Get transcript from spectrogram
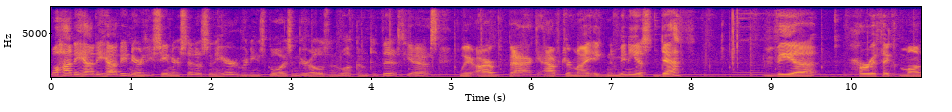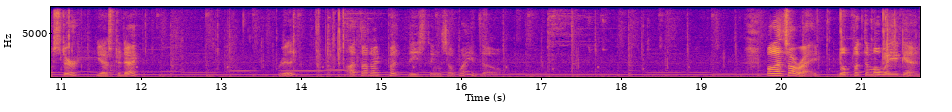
Well, howdy, howdy, howdy, nearly senior citizen here. Greetings, boys and girls, and welcome to this. Yes, we are back after my ignominious death via horrific monster yesterday. Really? I thought I'd put these things away, though. Well, that's alright. We'll put them away again.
